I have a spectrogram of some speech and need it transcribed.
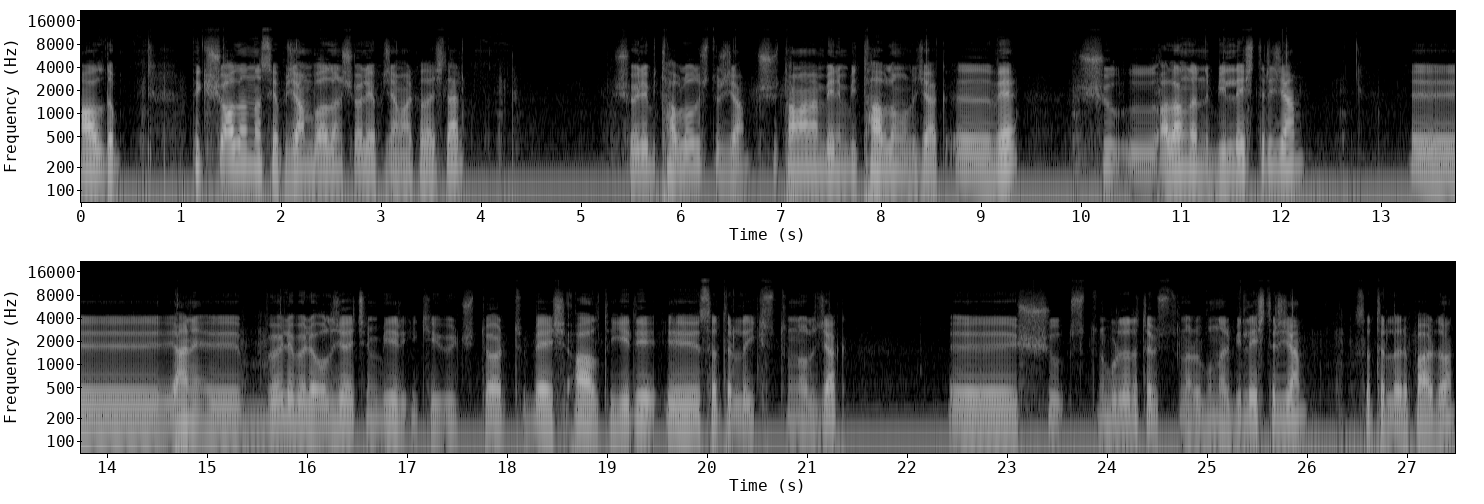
Aldım. Peki şu alanı nasıl yapacağım? Bu alanı şöyle yapacağım arkadaşlar. Şöyle bir tablo oluşturacağım. Şu tamamen benim bir tablom olacak. E, ve şu e, alanlarını birleştireceğim. Ee, yani e, böyle böyle olacağı için 1, 2, 3, 4, 5, 6, 7 e, satırlı iki sütunlu olacak. Ee, şu sütunu burada da tabii sütunlar var. Bunları birleştireceğim. Satırları pardon.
